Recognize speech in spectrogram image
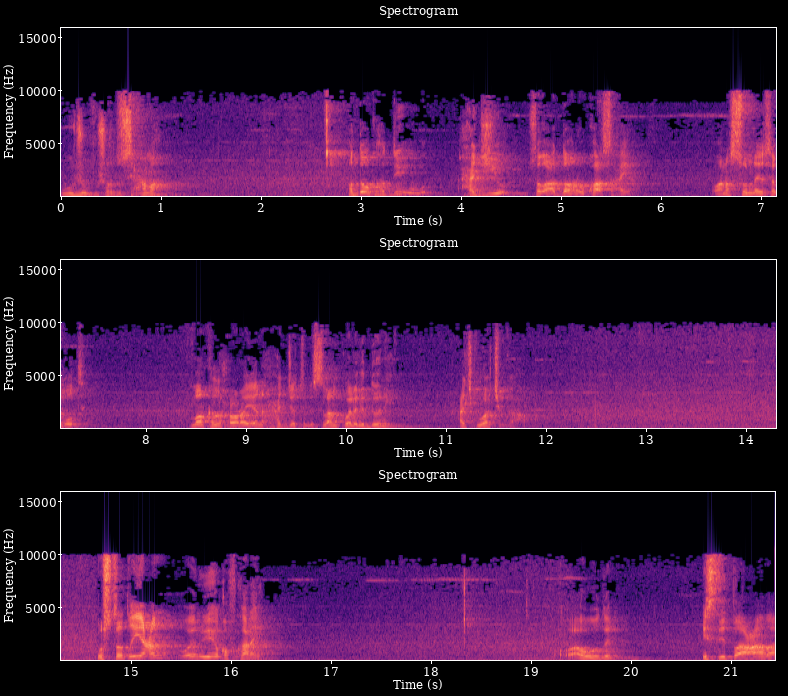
wujuub shardu sixa maha addoonku uu xajiyo isagoo addoon uu ka asaxaya waana sunna isagoo marka la xoreeyana xajatulislaamka waa laga doonaya xajkii waajibka ahaa. Mustaiican waa inuu yahay qof karaya oo awoodo leh istiaacada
